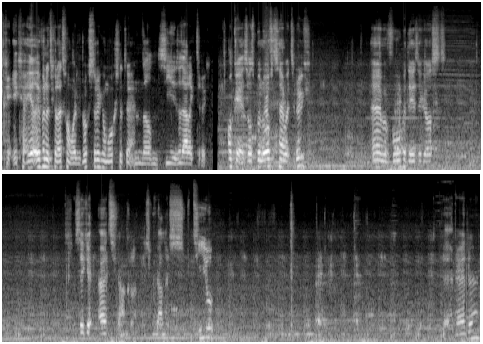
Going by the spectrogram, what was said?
Oké, ik ga heel even het geluid van Watch terug omhoog zetten en dan zie je ze dadelijk terug. Oké, zoals beloofd zijn we terug. En we volgen deze gast. Zeker uitschakelen. Dus we gaan naar subtiel. Rijden.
